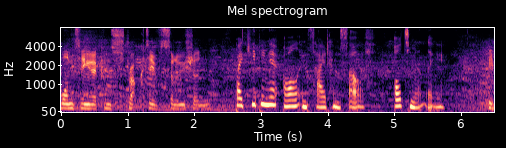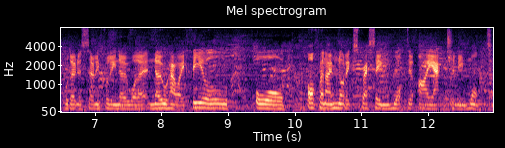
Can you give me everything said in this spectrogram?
wanting a constructive solution. By keeping it all inside himself, ultimately, people don't necessarily fully know what I know how I feel, or often I'm not expressing what do I actually want.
